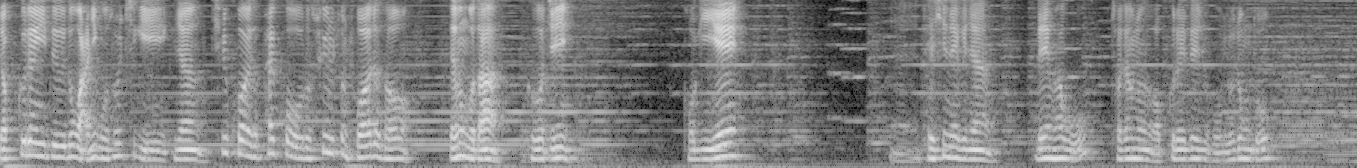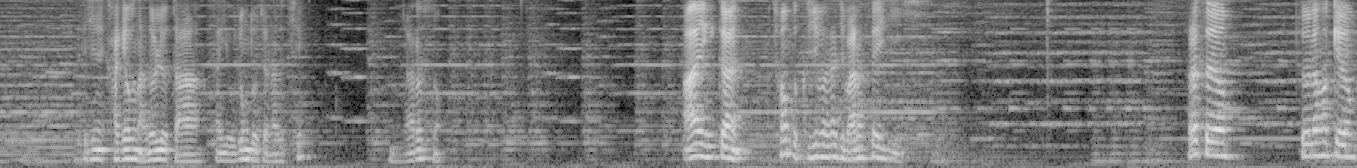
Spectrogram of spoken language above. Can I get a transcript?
업그레이드도 아니고 솔직히 그냥 7코어에서 8코어로 수율 좀 좋아져서 내놓은 거다. 그거지. 거기에 에, 대신에 그냥 램하고 저장용 업그레이드 해주고 요 정도. 대신에 가격은 안 올렸다. 딱요 정도잖아 그치? 음, 알았어. 아 그니까 처음부터 그 집안 하지 말았어야지 알았어요. 또 연락할게요.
